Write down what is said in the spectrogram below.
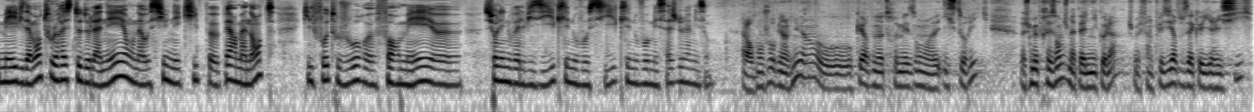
mais évidemment tout le reste de l'année, on a aussi une équipe euh, permanente qu'il faut toujours euh, former euh, sur les nouvelles visites, les nouveaux sites, les nouveaux messages de la maison. Alors bonjour, bienvenue hein, au, cœur de notre maison euh, historique. Euh, Je me présente, je m'appelle Nicolas, je me fais un plaisir de vous accueillir ici.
